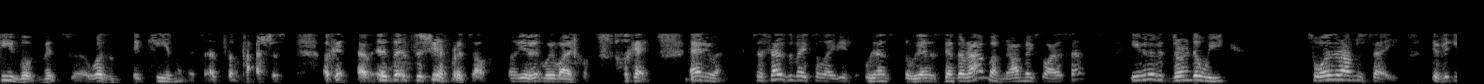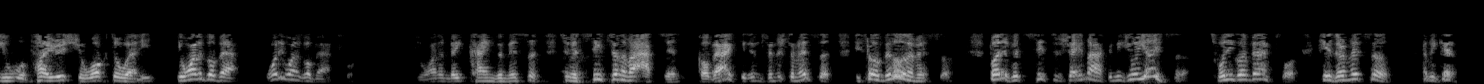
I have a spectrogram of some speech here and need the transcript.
chiv of mitzvah. It wasn't a kiyum of mitzvah. That's the Pashas. Okay. Uh, it, it's a share for itself. Okay. Anyway. So says the Beis Halevi, we, we understand the Rambam. The Rambam makes a lot of sense. Even if it's during the week. So what does the Rambam say? If you were Pirish, you walked away, you want to go back. What do you want to go back for? You want to make kind of the mitzvah. So if it sits in the ma'atzin, go back. You didn't finish the mitzvah. You're still in the middle of the mitzvah. But if it sits in shemak, it means you're yaitza. What are you going back for? Here's our mitzvah. I mean, get,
